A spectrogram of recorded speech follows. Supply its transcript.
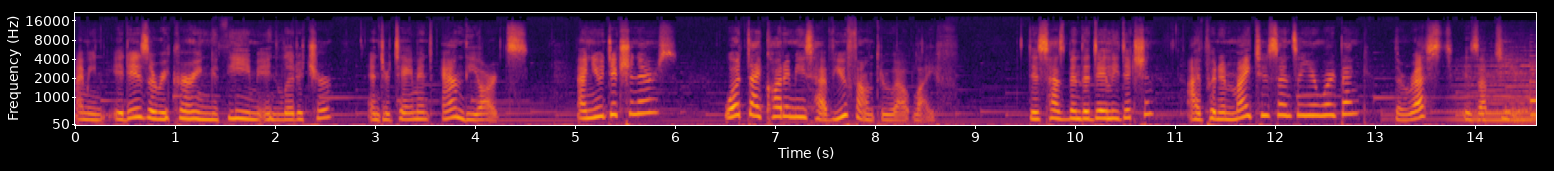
I mean, it is a recurring theme in literature, entertainment, and the arts. And you dictionaries? What dichotomies have you found throughout life? This has been the Daily Diction. I put in my two cents in your word bank. The rest is up to you.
